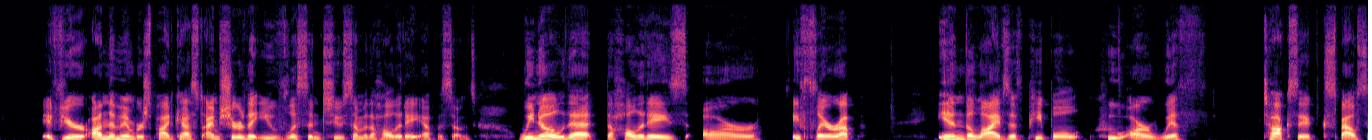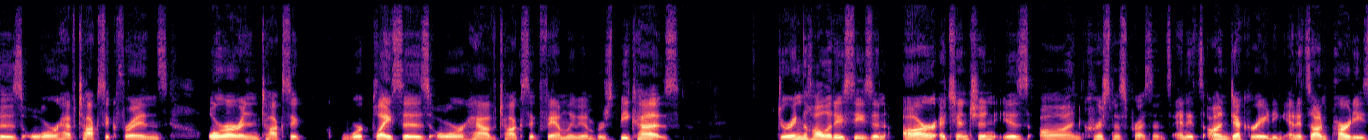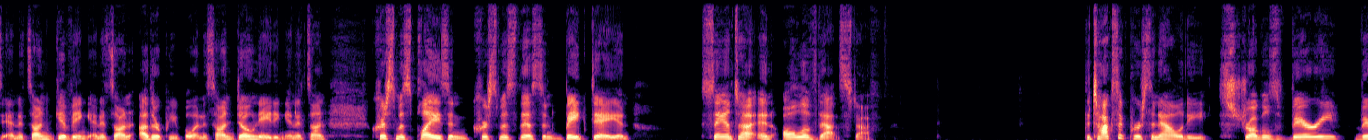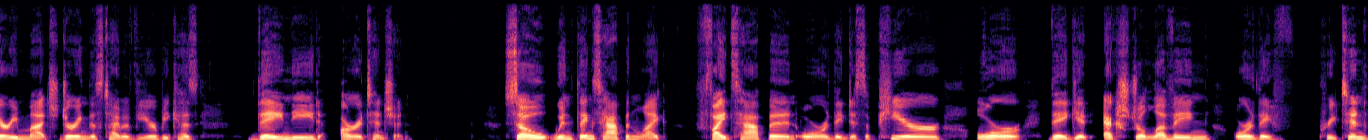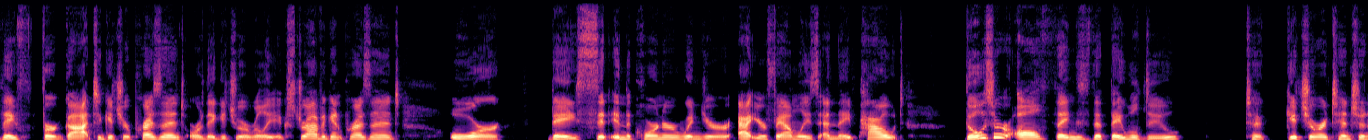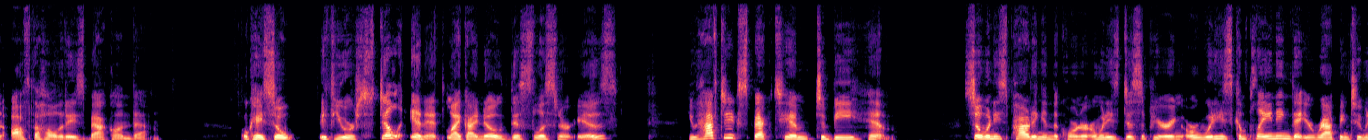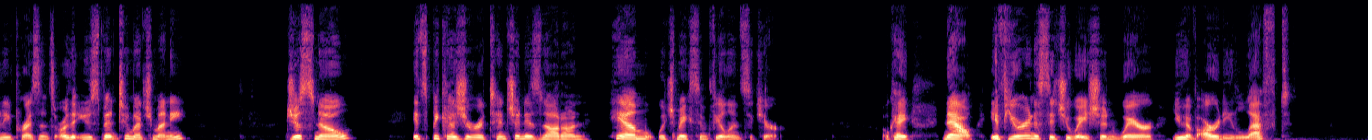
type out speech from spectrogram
if you're on the members podcast, I'm sure that you've listened to some of the holiday episodes. We know that the holidays are a flare up in the lives of people who are with toxic spouses or have toxic friends or are in toxic workplaces or have toxic family members because during the holiday season, our attention is on Christmas presents and it's on decorating and it's on parties and it's on giving and it's on other people and it's on donating and it's on Christmas plays and Christmas this and bake day and Santa and all of that stuff. The toxic personality struggles very, very much during this time of year because they need our attention. So when things happen like fights happen or they disappear or they get extra loving or they pretend they forgot to get your present or they get you a really extravagant present or they sit in the corner when you're at your family's and they pout. Those are all things that they will do to get your attention off the holidays back on them. Okay so if you're still in it like i know this listener is you have to expect him to be him so when he's pouting in the corner or when he's disappearing or when he's complaining that you're wrapping too many presents or that you spent too much money, just know it's because your attention is not on him, which makes him feel insecure. Okay. Now, if you're in a situation where you have already left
